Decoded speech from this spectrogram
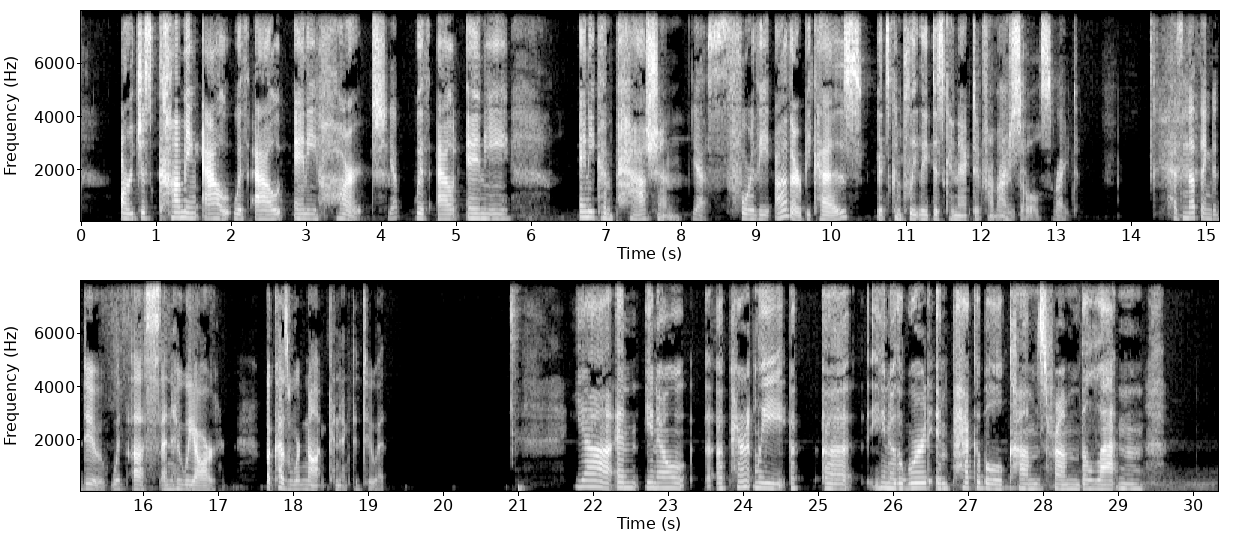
are just coming out without any heart Yep. without any any compassion Yes, for the other because it's completely disconnected from our souls right. has nothing to do with us and who we are because we're not connected to it. Yeah. And, you know, apparently, uh, uh, you know, the word impeccable comes from the Latin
